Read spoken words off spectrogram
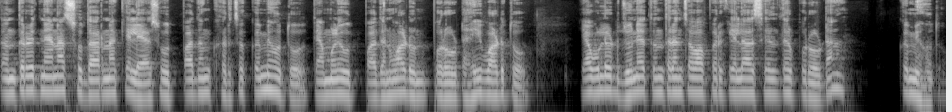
तंत्रज्ञानात सुधारणा केल्यास उत्पादन खर्च कमी होतो त्यामुळे उत्पादन वाढून पुरवठाही वाढतो. या उलट जुन्या तंत्रांचा वापर केला असेल तर पुरवठा कमी होतो.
